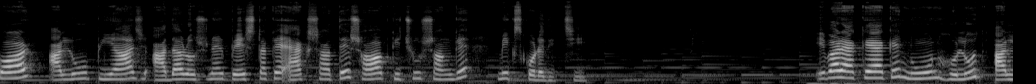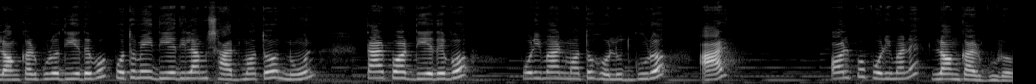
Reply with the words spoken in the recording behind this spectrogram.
পর আলু, পেঁয়াজ, আদা, রসুনের পেস্টটাকে একসাথে সব কিছুর সঙ্গে মিক্স করে দিচ্ছি। এবার একে একে নুন, হলুদ আর লঙ্কার গুঁড়ো দিয়ে দেব। প্রথমেই দিয়ে দিলাম স্বাদ মতো নুন, তারপর দিয়ে দেব পরিমাণ মতো হলুদ গুঁড়ো আর অল্প পরিমাণে লঙ্কার গুঁড়ো।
